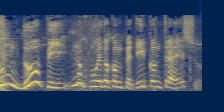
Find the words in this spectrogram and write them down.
¡Un dupi! No puedo competir contra eso.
